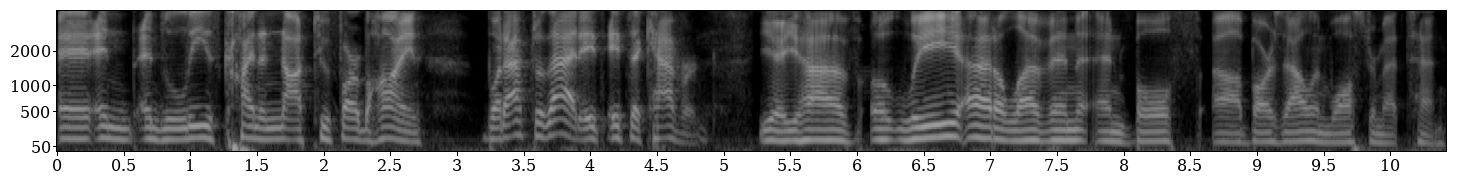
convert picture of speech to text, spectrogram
and and, and Lee's kind of not too far behind, but after that, it, it's a cavern. Yeah, you have uh, Lee at 11 and both uh, Barzal and Wahlstrom at 10.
